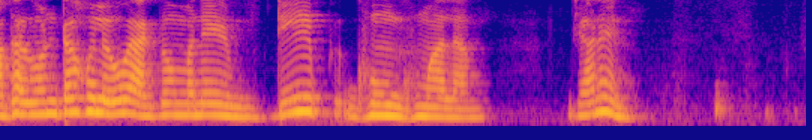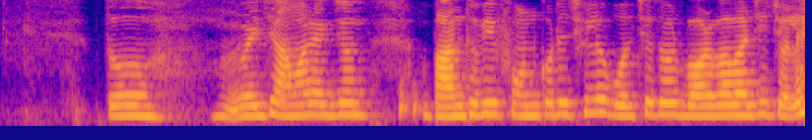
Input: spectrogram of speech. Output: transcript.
আধা ঘণ্টা হলেও একদম মানে ডিপ ঘুম ঘুমালাম, জানেন? তো ওই যে আমার একজন বান্ধবী ফোন করেছিল, বলছে, তোর বরবাবাজি চলে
